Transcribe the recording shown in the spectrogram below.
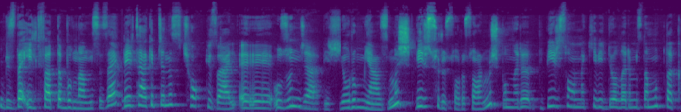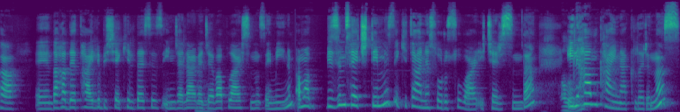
Biz de iltifatta bulunalım size. Bir takipçiniz çok güzel, e, uzunca bir yorum yazmış. Bir sürü soru sormuş. Bunları bir sonraki videolarımızda mutlaka e, daha detaylı bir şekilde siz inceler ve cevaplarsınız eminim. Ama bizim seçtiğimiz iki tane sorusu var içerisinden. Alalım. İlham kaynaklarınız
